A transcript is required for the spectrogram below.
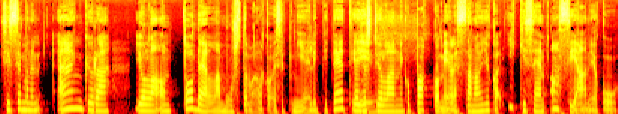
siis semmoinen änkyrä, jolla on todella mustavalkoiset mielipiteet ja niin. just jolla on niin kuin pakko mielessä sanoa joka ikiseen asiaan joku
